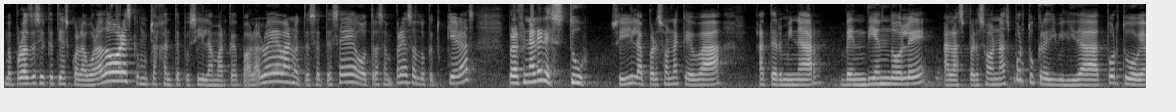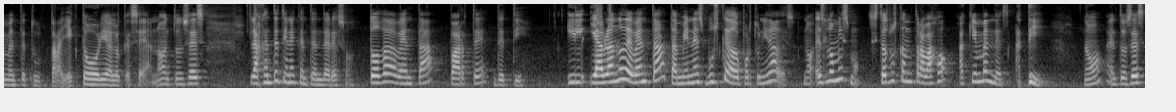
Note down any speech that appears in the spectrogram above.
me podrás decir que tienes colaboradores, que mucha gente, pues sí, la marca de Paula Lueva, no etc, etc, otras empresas, lo que tú quieras, pero al final eres tú, ¿sí? La persona que va a terminar vendiéndole a las personas por tu credibilidad, por tu, obviamente, tu trayectoria, lo que sea, ¿no? Entonces, la gente tiene que entender eso. Toda venta parte de ti. Y, y, hablando de venta, también es búsqueda de oportunidades, ¿no? Es lo mismo. Si estás buscando trabajo, ¿a quién vendes? A ti, ¿no? Entonces,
